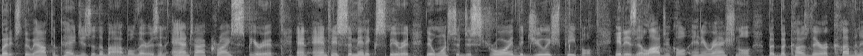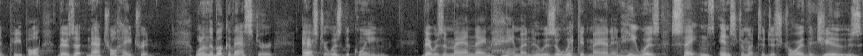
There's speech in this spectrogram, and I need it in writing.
but it's throughout the pages of the Bible. There is an antichrist spirit, an anti Semitic spirit that wants to destroy the Jewish people. It is illogical and irrational, but because they're a covenant people, there's a natural hatred. Well, in the book of Esther, Esther was the queen there was a man named Haman who was a wicked man, and he was Satan's instrument to destroy the Jews.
